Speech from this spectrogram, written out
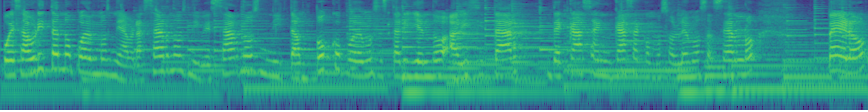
pues ahorita no podemos ni abrazarnos, ni besarnos, ni tampoco podemos estar yendo a visitar de casa en casa como solemos hacerlo, pero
